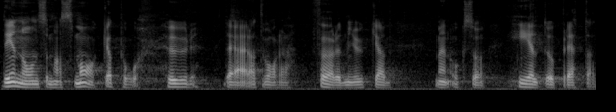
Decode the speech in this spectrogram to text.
Det är någon som har smakat på hur det är att vara förödmjukad men också helt upprättad.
